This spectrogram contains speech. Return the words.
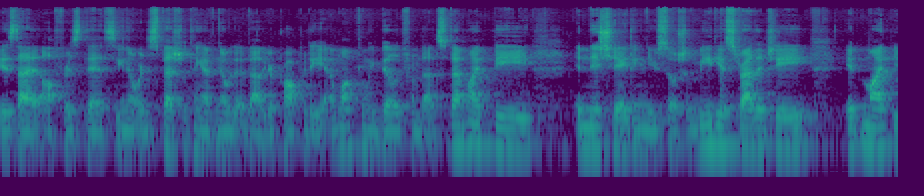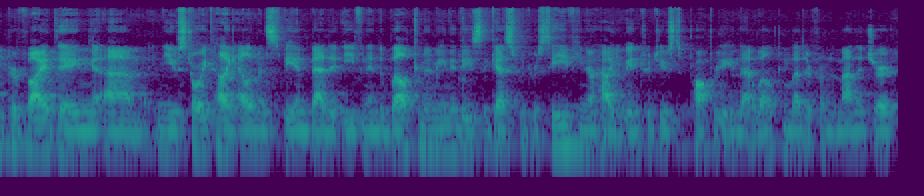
is that it offers this you know or the special thing i've noted about your property and what can we build from that? So that might be initiating new social media strategy it might be providing um, new storytelling elements to be embedded even in the welcome amenities the guests would receive. You know, how you introduce the property in that welcome letter from the manager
